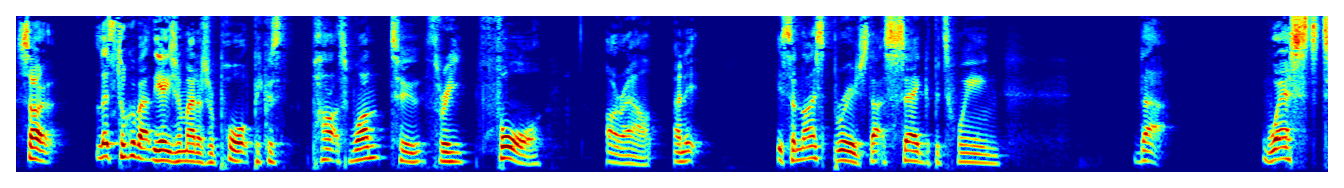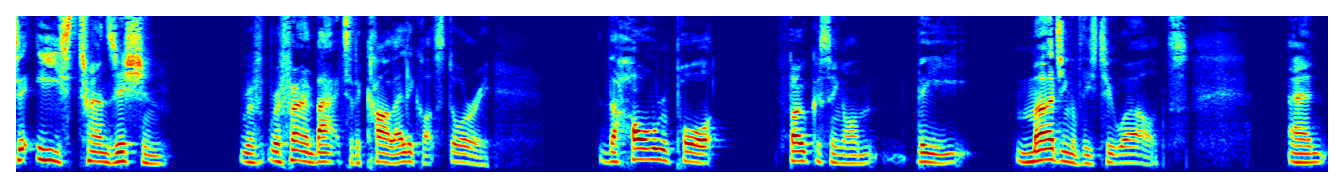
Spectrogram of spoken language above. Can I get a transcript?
So let's talk about the Asia Matters report because parts one, two, three, four are out and it, it's a nice bridge, that seg between that west to east transition, re- referring back to the Carl Ellicott story. The whole report focusing on the merging of these two worlds. And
